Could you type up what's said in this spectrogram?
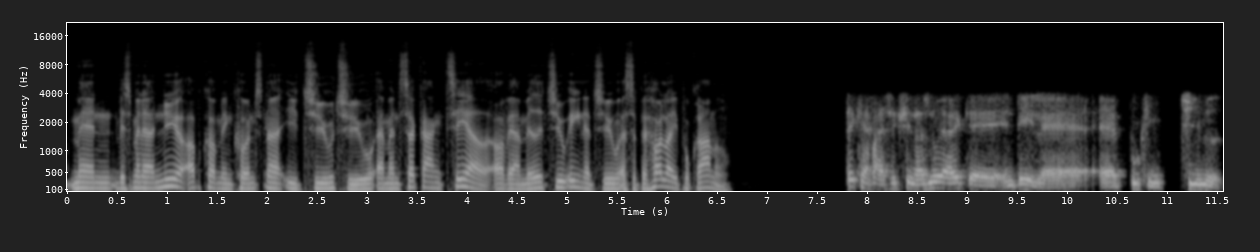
man, hvis man er ny og opkommende kunstner i 2020, er man så garanteret at være med i 2021? Altså beholder I programmet? Det kan jeg faktisk ikke sige. Altså, nu er jeg ikke øh, en del af, af booking-teamet,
